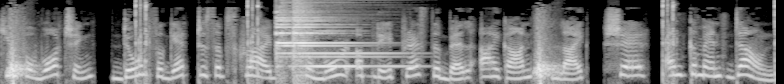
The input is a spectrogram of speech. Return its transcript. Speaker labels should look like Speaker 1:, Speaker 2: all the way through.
Speaker 1: Thank you for watching. Don't forget to subscribe. For more update press the bell icon, like, share and comment down.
